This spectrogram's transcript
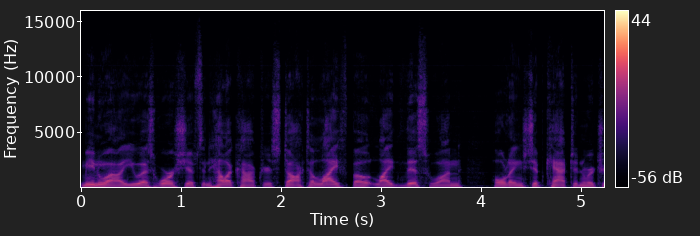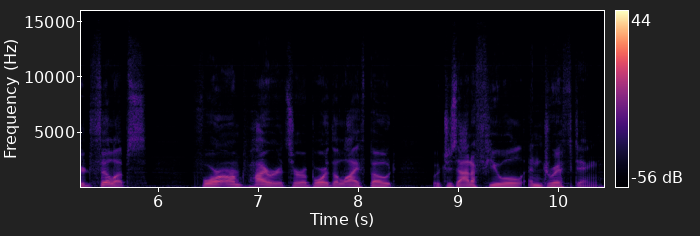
Meanwhile, U.S. warships and helicopters stalked a lifeboat like this one, holding ship captain Richard Phillips. Four armed pirates are aboard the lifeboat, which is out of fuel and drifting.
